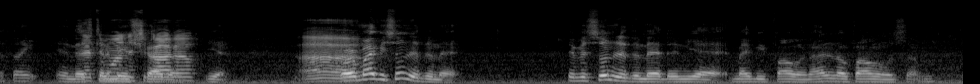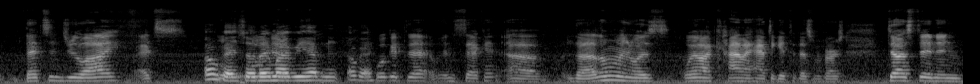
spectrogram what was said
I think, and Is that's that the going to one be in in Chicago. Chicago? Yeah. Uh, or it might be sooner than that. If it's sooner than that, then yeah, maybe Fallen. I don't know Fallen was something. that's in July. That's Okay, We'll- so we'll they get- might be having. Okay. We'll get to that in a second. Uh, the other one was well, I kind of have to get to this one first. Dustin and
